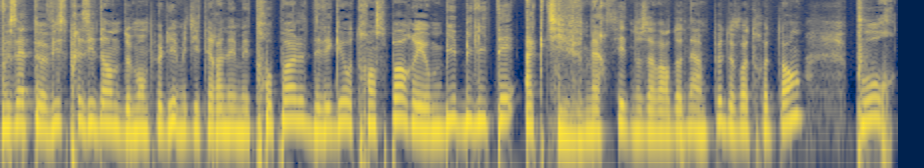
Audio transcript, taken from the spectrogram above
Vous êtes vice-présidente de Montpellier Méditerranée Métropole, déléguée au transport et aux mobilités actives. Merci de nous avoir donné un peu de votre temps pour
